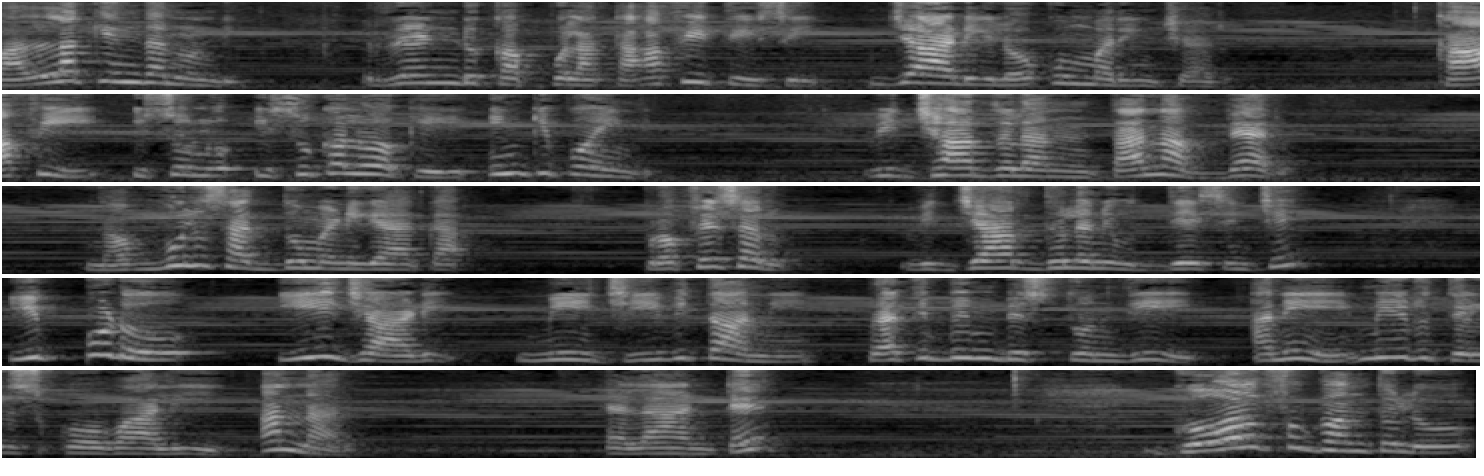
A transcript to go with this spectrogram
బల్ల కింద నుండి రెండు కప్పుల కాఫీ తీసి జాడీలో కుమ్మరించారు. కాఫీ ఇసులు ఇసుకలోకి ఇంకిపోయింది. విద్యార్థులంతా నవ్వారు. నవ్వులు సద్దుమణిగాక ప్రొఫెసరు విద్యార్థులని ఉద్దేశించి ఇప్పుడు ఈ జాడి మీ జీవితాన్ని ప్రతిబింబిస్తుంది అని మీరు తెలుసుకోవాలి అన్నారు. ఎలా అంటే గోల్ఫ్ బంతులు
